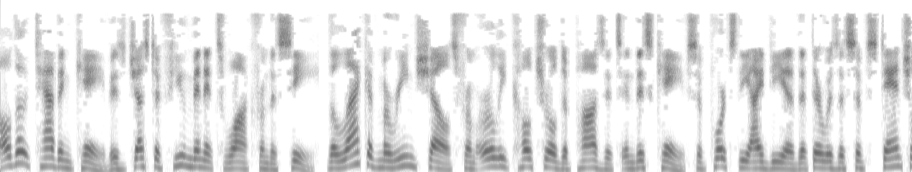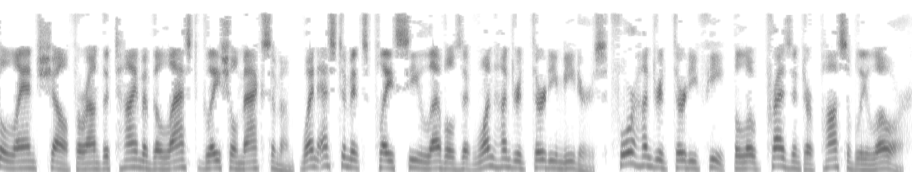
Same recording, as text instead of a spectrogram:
Although Tabon Cave is just a few minutes walk from the sea, the lack of marine shells from early cultural deposits in this cave supports the idea that there was a substantial land shelf around the time of the last glacial maximum, when estimates place sea levels at 130 meters 430 feet below present or possibly lower.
